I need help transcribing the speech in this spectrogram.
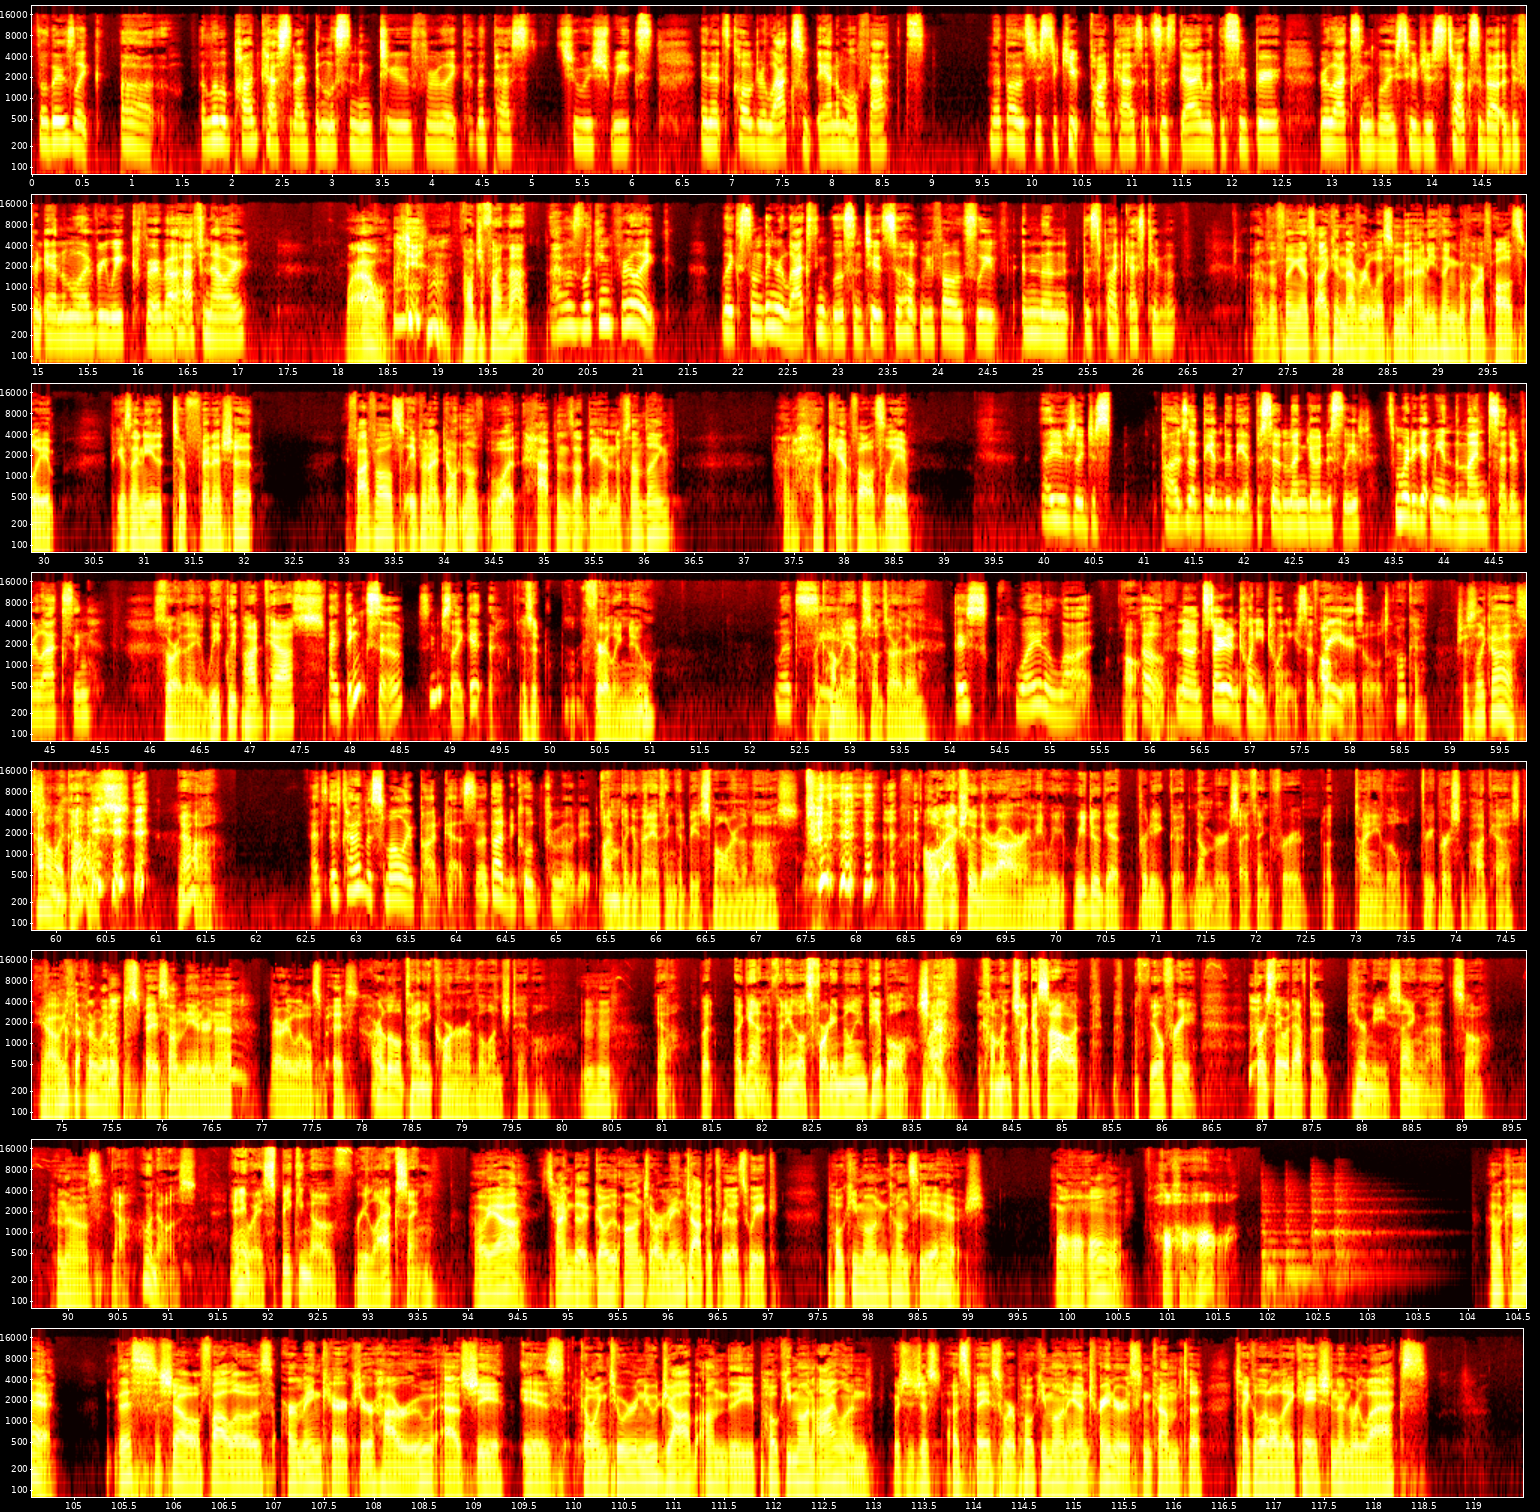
So there's like uh, a little podcast that I've been listening to for like the past two-ish weeks, and it's called Relax with Animal Facts. And I thought it's just a cute podcast. It's this guy with the super relaxing voice who just talks about a different animal every week for about half an hour. Wow. How'd you find that? I was looking for like like something relaxing to listen to to help me fall asleep, and then this podcast came up. Uh, the thing is, I can never listen to anything before I fall asleep because I need it to finish it. If I fall asleep and I don't know what happens at the end of something, I, I can't fall asleep. I usually just pause at the end of the episode and then go to sleep. It's more to get me in the mindset of relaxing. So are they weekly podcasts? I think so. Seems like it. Is it fairly new? Let's see. Like how many episodes are there? There's quite a lot. Oh, Oh okay. no, it started in 2020, so three Oh. years old. Okay. Just like us. Kind of like us. yeah. It's, it's kind of a smaller podcast, so I thought it'd be cool to promote it. I don't think if anything could be smaller than us. Although actually there are. I mean, we, we do get pretty good numbers, I think, for a tiny little three person podcast. Yeah, we've got a little space on the internet. Very little space. Our little tiny corner of the lunch table. Mm-hmm. Yeah. But again, if any of those 40 million people to come and check us out, feel free. Of course, they would have to hear me saying that. So, Who knows? yeah, who knows? Anyway, speaking of relaxing, Oh yeah, time to go on to our main topic for this week: Pokemon Concierge. Oh, ha ha ha. Okay. This show follows our main character, Haru, as she is going to her new job on the Pokemon Island, which is just a space where Pokemon and trainers can come to take a little vacation and relax.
